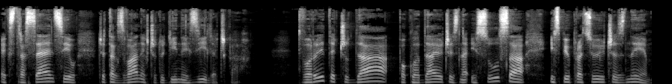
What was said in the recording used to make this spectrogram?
екстрасенсів чи так званих чудодійних зілячках, творити чуда, покладаючись на Ісуса і співпрацюючи з Ним,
